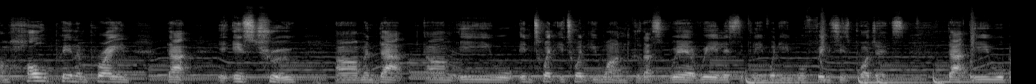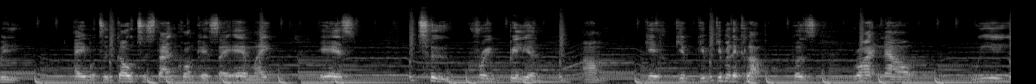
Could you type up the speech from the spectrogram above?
I'm hoping and praying that it is true um, and that um, he will in 2021 because that's where realistically when he will finish his projects that he will be able to go to Stan Kroenke and say, "Here, mate, here's two, three billion. Um, give, give, give, give me the club because right now we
